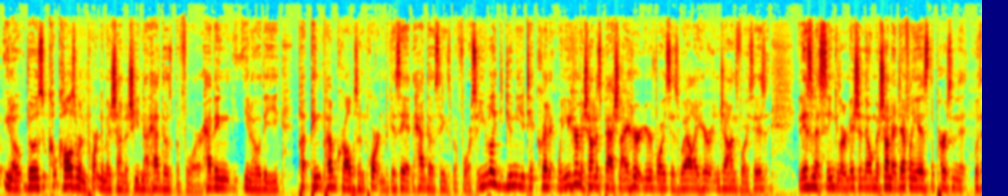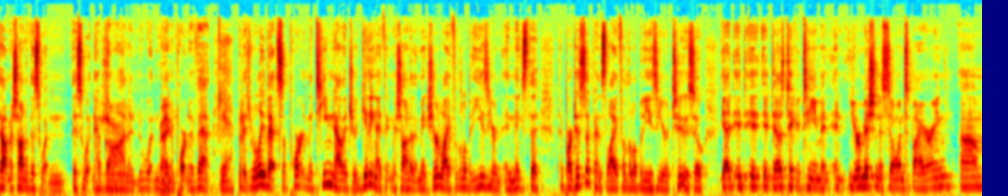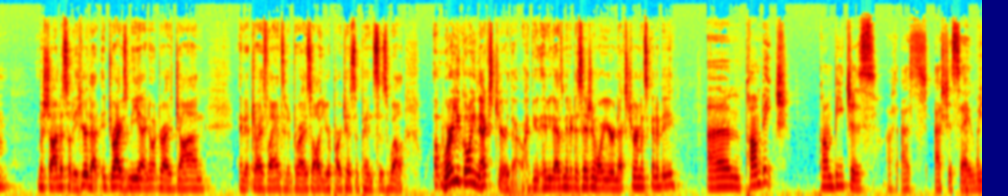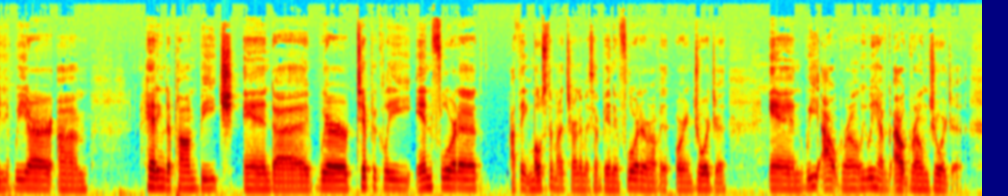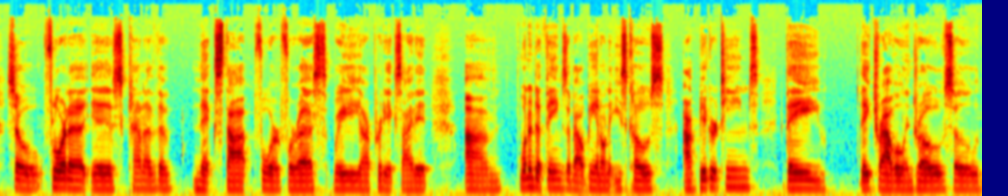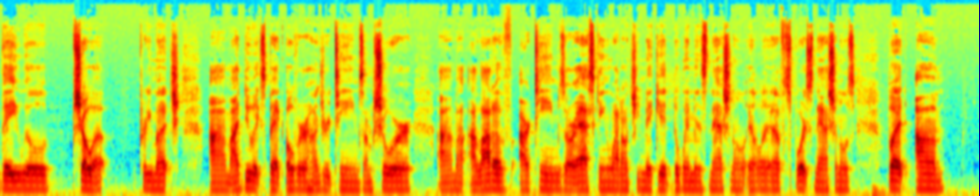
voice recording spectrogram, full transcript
you know, those calls were important to Mashonda. She'd not had those before. Having, you know, the pink pub crawl was important because they hadn't had those things before. So you really do need to take credit. When you hear Mashonda's passion, I hear it in your voice as well. I hear it in John's voice. It is, it isn't a singular mission, though. Mashonda definitely is the person that without Mashonda, this wouldn't this wouldn't have sure. gone and it wouldn't right. be an important event. Yeah. But it's really that support in the team now that you're getting. I think Mashonda that makes your life a little bit easier and, and makes the the participants' life a little bit easier too. So yeah, it, it, it does take a team, and, and your mission is so inspiring. Um, Mashonda. So to hear that, it drives me, and I know it drives John, and it drives Lance, and it drives all your participants as well. Uh, where are you going next year, though? Have you have you guys made a decision where your next tournament's going to be? Um, Palm Beach, Palm Beaches, I, I, I should say. we we are um, heading to Palm Beach, and uh, we're typically in Florida. I think most of my tournaments have been in Florida or, or in Georgia, and we outgrown we have outgrown Georgia. So Florida is kind of the next stop for for us. We are pretty excited. Um, one of the things about being on the East Coast, our bigger teams, they they travel in droves, so they will show up pretty much. Um, I do expect over 100 teams, I'm sure. Um, a, a, lot of our teams are asking, why don't you make it the Women's National LLF Sports Nationals? But um,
